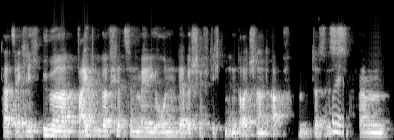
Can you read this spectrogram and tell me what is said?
tatsächlich über, weit über 14 Millionen der Beschäftigten in Deutschland ab. Und das ist cool. ähm,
